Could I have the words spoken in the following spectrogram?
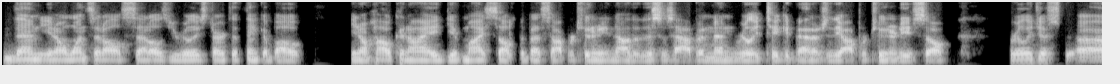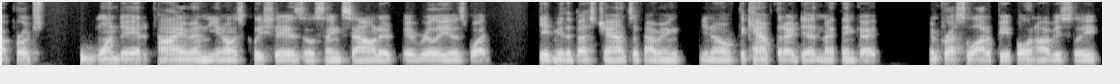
then, you know, once it all settles, you really start to think about, you know, how can I give myself the best opportunity now that this has happened and really take advantage of the opportunity. So, really just uh, approach one day at a time. And, you know, as cliche as those things sound, it, it really is what gave me the best chance of having, you know, the camp that I did. And I think I impressed a lot of people. And obviously,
